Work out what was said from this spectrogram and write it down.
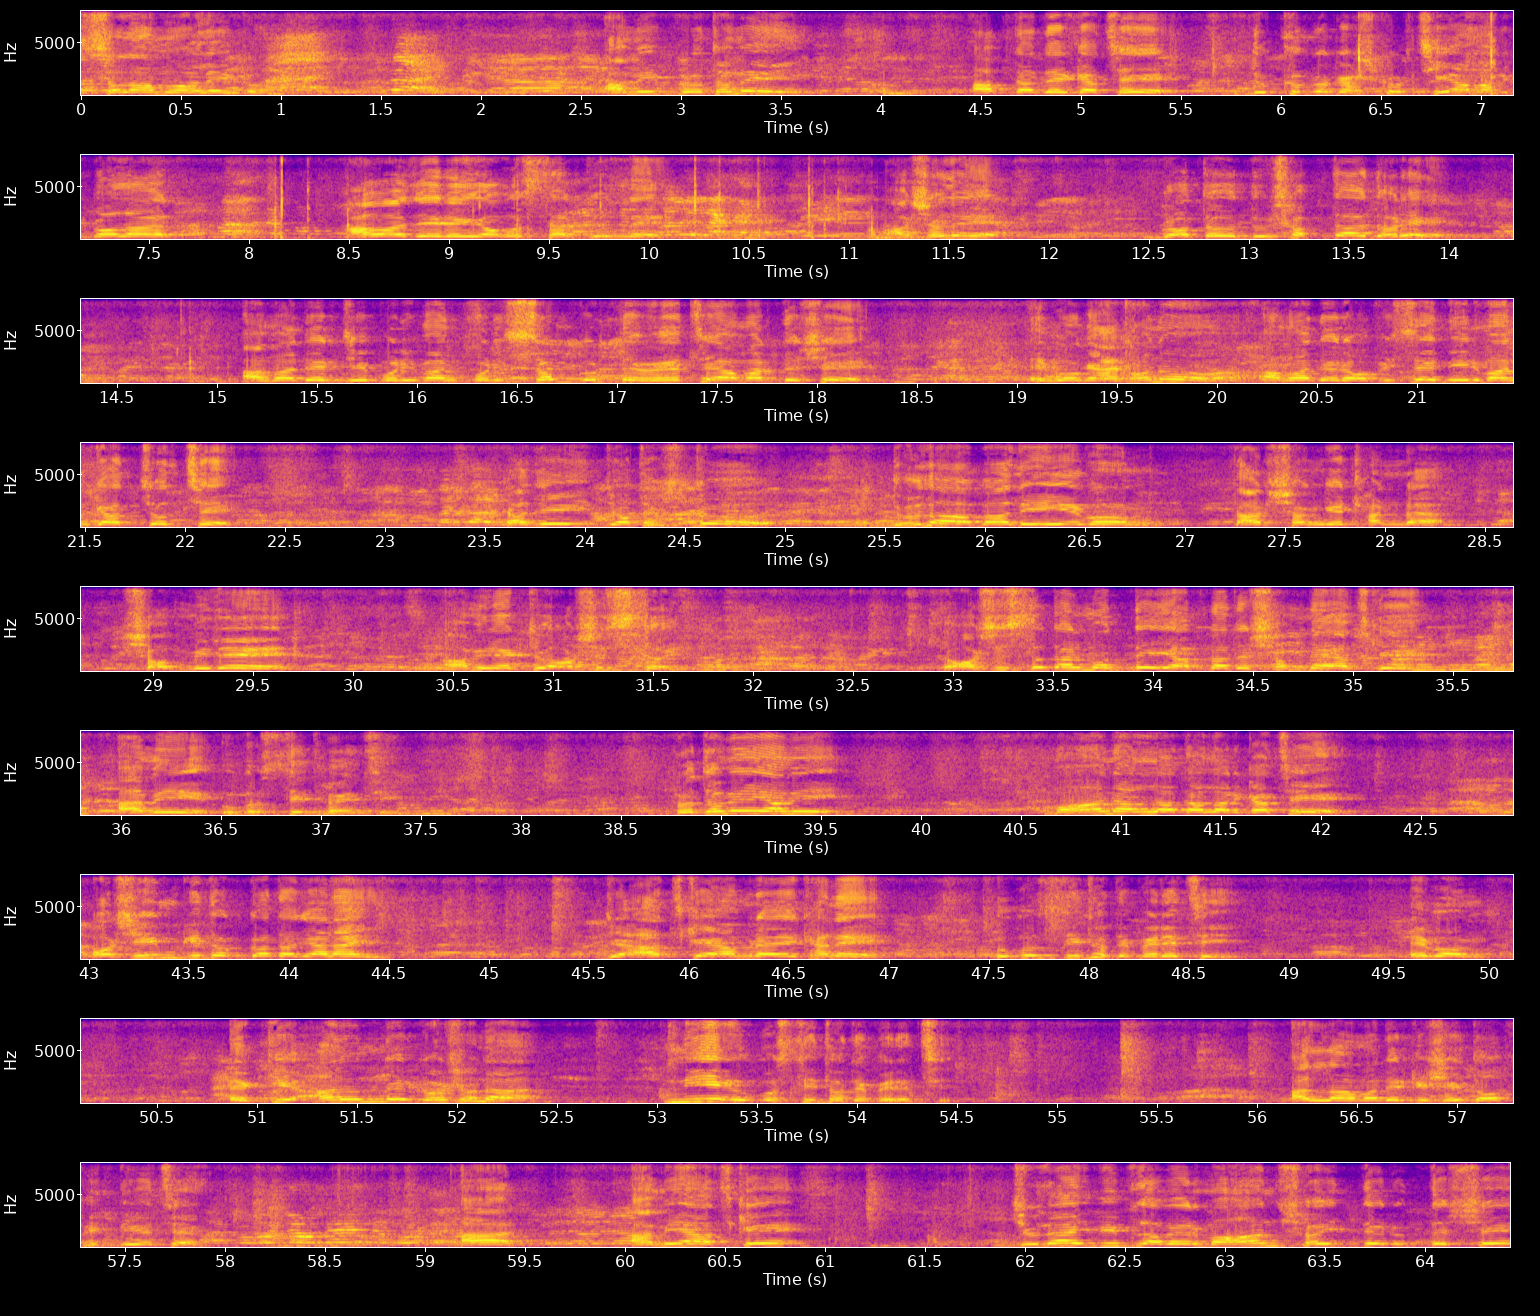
আসসালামু আলাইকুম। আমি প্রথমেই আপনাদের কাছে দুঃখ প্রকাশ করছি আমার গলার আওয়াজের এই অবস্থার জন্য। আসলে গত দু সপ্তাহ ধরে আমাদের যে পরিমাণ পরিশ্রম করতে হয়েছে আমার দেশে এবং এখনও আমাদের অফিসে নির্মাণ কাজ চলছে, কাজেই যথেষ্ট ধুলা বালি এবং তার সঙ্গে ঠান্ডা সব মিলে আমি একটু অসুস্থই। তো অসুস্থতার মধ্যেই আপনাদের সামনে আজকে আমি উপস্থিত হয়েছি। প্রথমেই আমি মহান আল্লাহ তালার কাছে অসীম কৃতজ্ঞতা জানাই যে আজকে আমরা এখানে উপস্থিত হতে পেরেছি এবং একটি আনন্দের ঘোষণা নিয়ে উপস্থিত হতে পেরেছি। আল্লাহ আমাদেরকে সেই তফিক দিয়েছেন। আর আমি আজকে জুলাই বিপ্লবের মহান শহীদদের উদ্দেশ্যে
